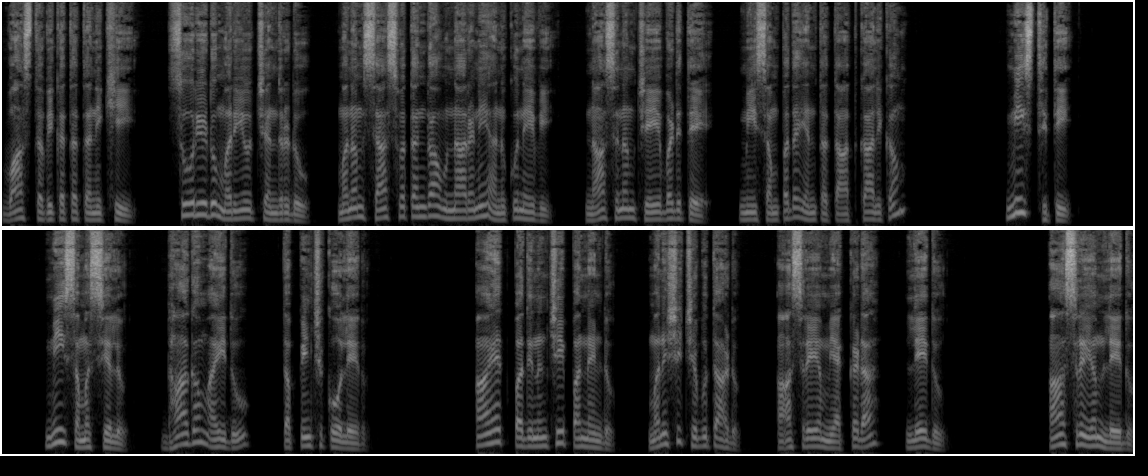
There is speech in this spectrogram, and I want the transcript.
వాస్తవికత తనిఖీ సూర్యుడు మరియు చంద్రుడు మనం శాశ్వతంగా ఉన్నారని అనుకునేవి. నాశనం చేయబడితే మీ సంపద ఎంత తాత్కాలికం? మీ స్థితి. మీ సమస్యలు. భాగం ఐదు. తప్పించుకోలేరు. ఆయత్ పది నుంచి పన్నెండు. మనిషి చెబుతాడు. ఆశ్రయం ఎక్కడా? లేదు. ఆశ్రయం లేదు.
